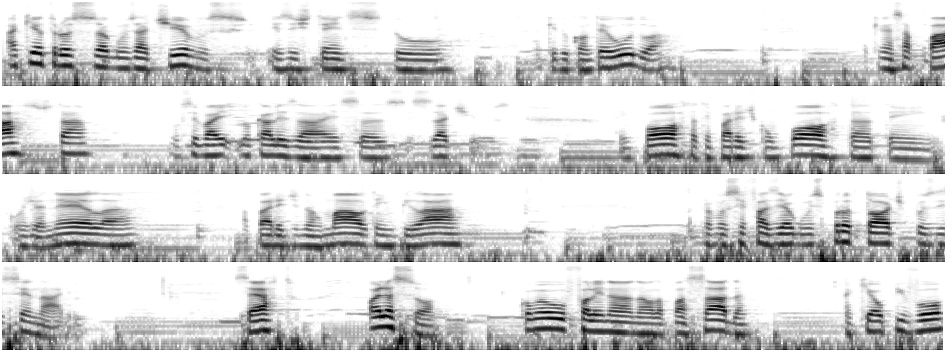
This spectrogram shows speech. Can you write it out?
Aqui eu trouxe alguns ativos existentes do aqui do conteúdo, ó. Aqui nessa pasta você vai localizar essas, esses ativos. Tem porta, tem parede com porta, tem com janela, a parede normal, tem pilar. Para você fazer alguns protótipos de cenário. Certo? Olha só, como eu falei na, na aula passada, aqui é o pivô,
